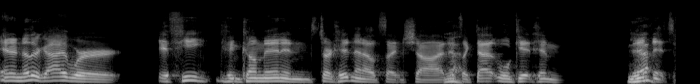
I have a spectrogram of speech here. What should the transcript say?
And another guy where if he can come in and start hitting that outside shot, Yeah. it's like that will get him Yeah. minutes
